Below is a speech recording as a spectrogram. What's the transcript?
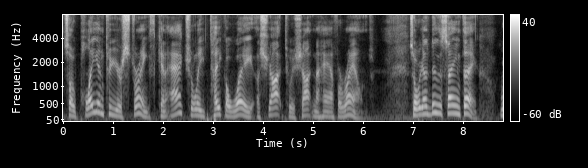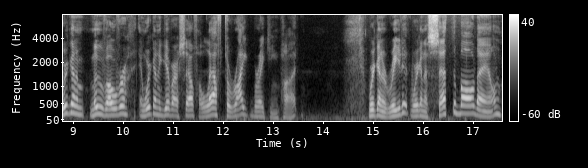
So playing to your strength can actually take away a shot to a shot and a half around. So we're going to do the same thing. We're going to move over and we're going to give ourselves a left to right breaking putt. We're going to read it. We're going to set the ball down.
